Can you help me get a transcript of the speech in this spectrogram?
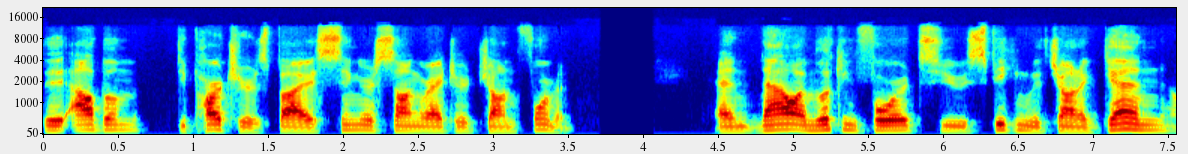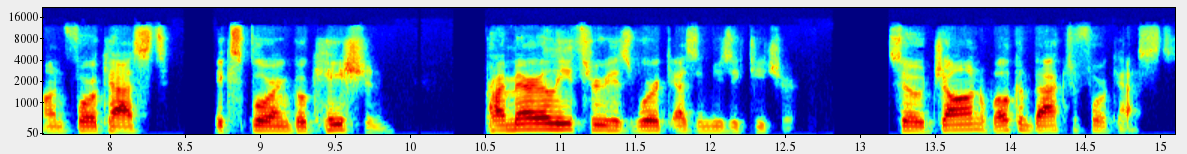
the album Departures by singer songwriter Jon Foreman. And now I'm looking forward to speaking with John again on Forecast, exploring vocation, primarily through his work as a music teacher. So, John, welcome back to Forecast.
